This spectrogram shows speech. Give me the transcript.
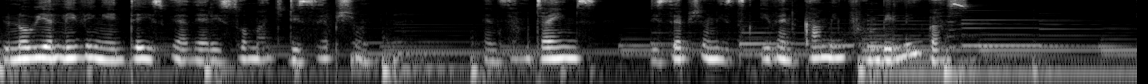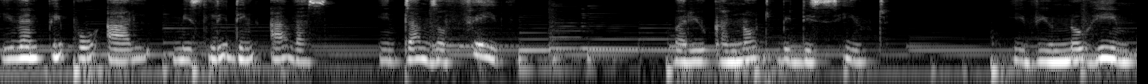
You know, we are living in days where there is so much deception. And sometimes deception is even coming from believers. Even people are misleading others in terms of faith. But you cannot be deceived if you know Him.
